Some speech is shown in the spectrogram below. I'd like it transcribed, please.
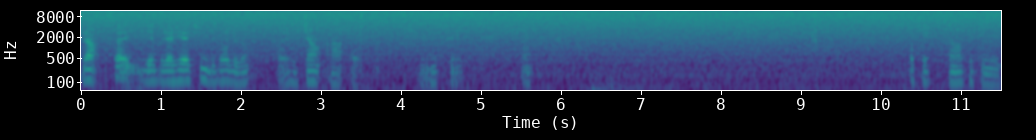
Là, ça, il y a de la gélatine de bord dedans. Euh, je tiens à... Euh. Ok, ça m'a fait mieux.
